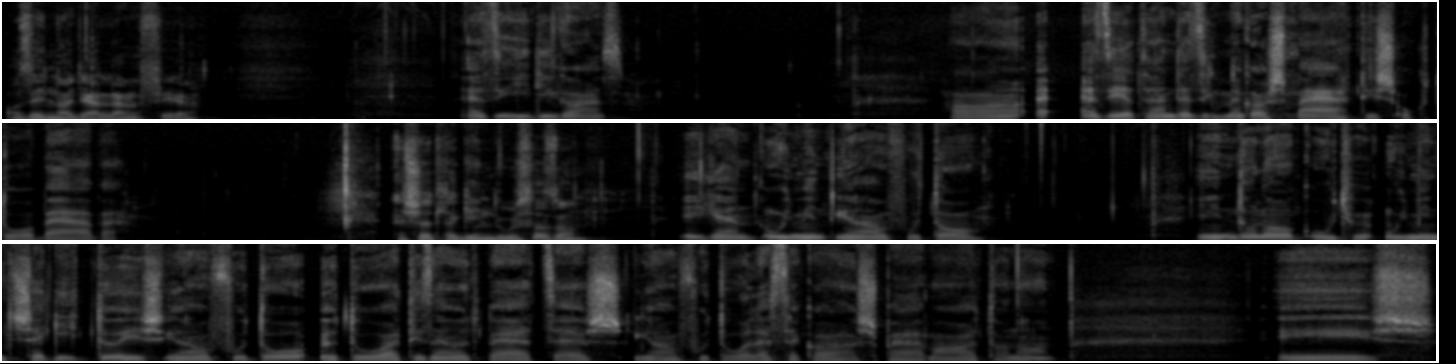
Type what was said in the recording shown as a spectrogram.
az egy nagy ellenfél. Ez így igaz. Ha ezért rendezik meg a spárt is októberben. Esetleg indulsz azon? Igen, úgy, mint futó. Indulok, úgy, úgy, mint segítő és futó. 5 óra 15 perces futó leszek a maratonon, és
